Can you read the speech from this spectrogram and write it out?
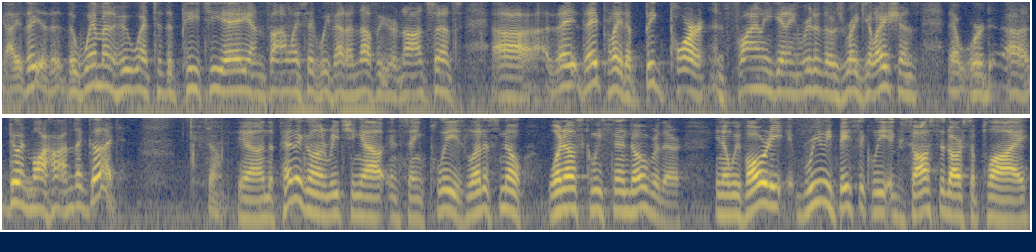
the, the, women who went to the PTA and finally said, We've had enough of your nonsense, uh, they, they played a big part in finally getting rid of those regulations that were uh, doing more harm than good. So. Yeah, and the Pentagon reaching out and saying, Please let us know what else can we send over there. You know, we've already really basically exhausted our supply,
